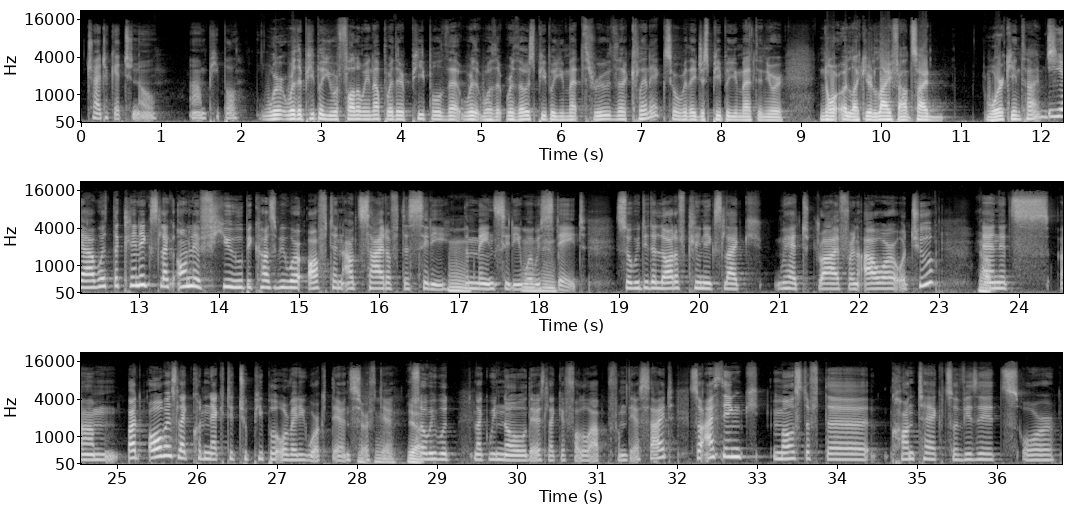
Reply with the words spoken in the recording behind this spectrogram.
try to get to know um, people. were were the people you were following up were there people that were were, the, were those people you met through the clinics or were they just people you met in your nor like your life outside working times Yeah, with the clinics, like only a few because we were often outside of the city, the main city where we stayed. So we did a lot of clinics, like we had to drive for an hour or two. Yeah. And it's, um, but always like connected to people already worked there and served there. Yeah. So we would, like, we know there's like a follow up from their side. So I think most of the contacts or visits or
